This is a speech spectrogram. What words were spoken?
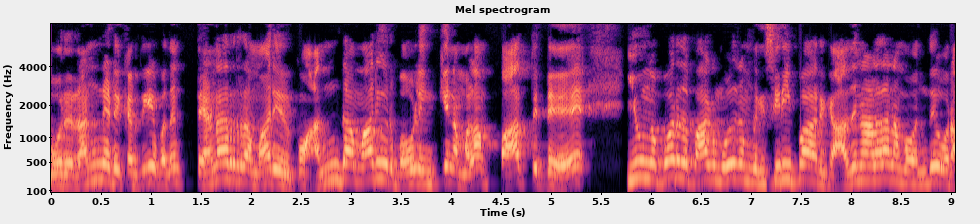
ஒரு ரன் எடுக்கிறதுக்கே பார்த்தீங்கன்னா திணற மாதிரி இருக்கும். அந்த மாதிரி ஒரு பவுலிங்க்கு நம்ம எல்லாம் பார்த்துட்டு இவங்க போறதை பார்க்கும்போது நம்மளுக்கு சிரிப்பா இருக்கு. அதனாலதான் நம்ம வந்து ஒரு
